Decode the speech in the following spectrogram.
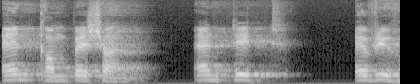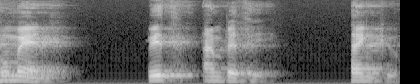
and compassion and treat every human with empathy. Thank you.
